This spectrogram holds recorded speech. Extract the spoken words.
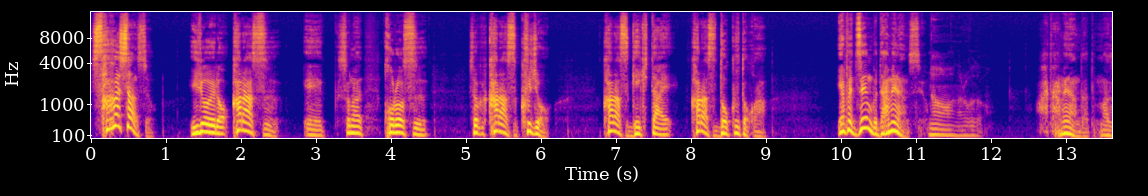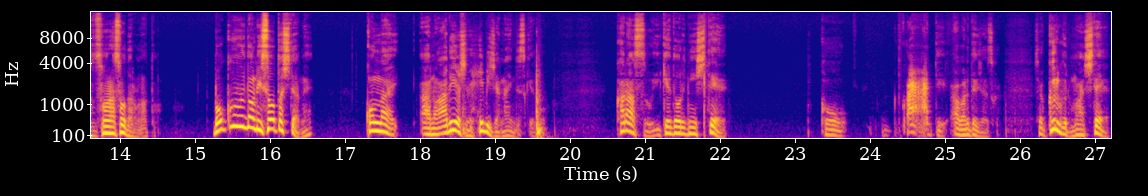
探したんですよ。いろいろ。カラス、えーその、殺す、それからカラス駆除、カラス撃退、カラス毒とか、やっぱり全部ダメなんですよ。ああなるほどあ、ダメなんだと。まず、そりゃそうだろうなと。僕の理想としてはね、こんな、あの、有吉の蛇じゃないんですけど、カラスを生け捕りにして、こう、わーって暴れてるじゃないですか。それぐるぐる回して、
